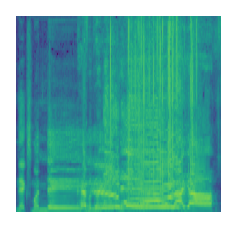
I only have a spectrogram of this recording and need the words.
next Monday. Have a good Yeah, evening. boy. Bye, y'all.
